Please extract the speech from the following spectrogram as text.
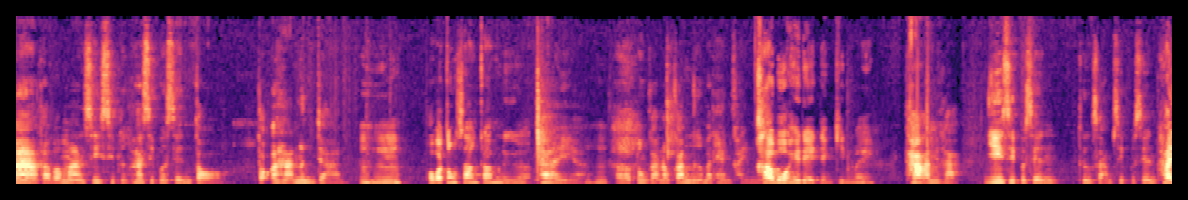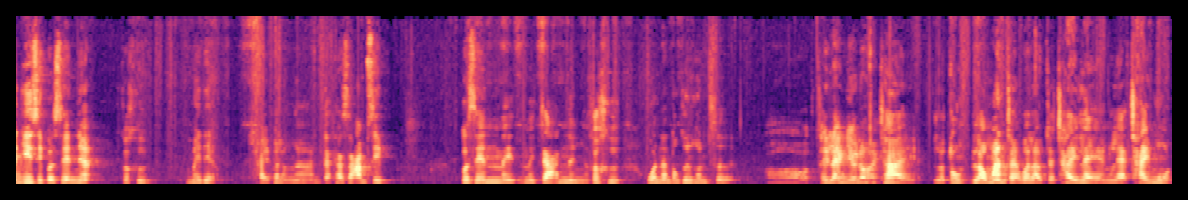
มากค่ะประมาณ 40-50%ต่อต่ออาหารหนึ่งจาน อือฮึเพราะว่าต้องสร้างกล้ามเนื้อ ใช่ค่ะอือฮึ แล้วเราต้องการเอากล้ามเนื้อมาแทนไขมันคาร์โบไฮเดรตยังกินไหม ทานค่ะ 20%ถึง 30%ถ้า 20%เนี่ยก็คือไม่ได้ใช้พลังงาน แต่ถ้า 30%ในในจานหนึ่งอะก็คือวันนั้นต้องขึ้นคอนเสิร์ตอ๋อ ใช้แรงเยอะหน่อยใช่ เราต้องเรามั่นใจว่าเราจะใช้แรงและใช้หมด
